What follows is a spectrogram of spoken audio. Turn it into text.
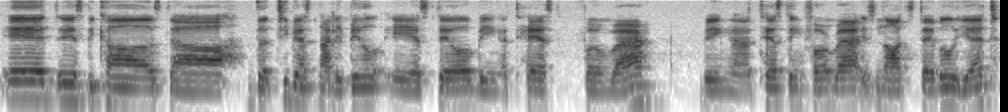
It is because the, the TBS nightly build is still being a test firmware, being a testing firmware is not stable yet.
